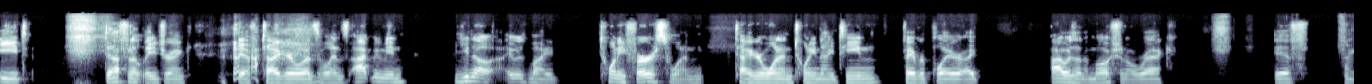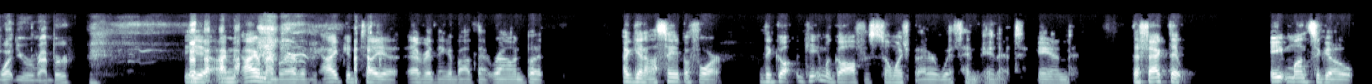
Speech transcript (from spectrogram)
eat, definitely drink if Tiger Woods wins. I mean, you know, it was my 21st when Tiger won in 2019. Favorite player. I I was an emotional wreck. If from what you remember, yeah, I mean, I remember everything. I could tell you everything about that round, but again, I'll say it before. The go- game of golf is so much better with him in it, and the fact that eight months ago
